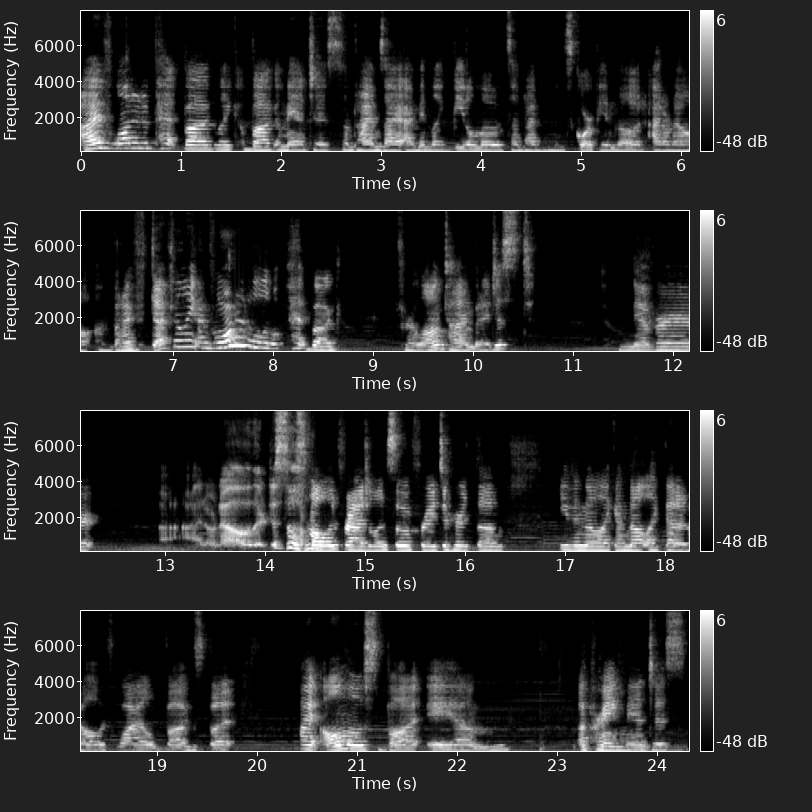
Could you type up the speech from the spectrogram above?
I've wanted a pet bug like a bug a mantis. Sometimes I, I'm in like beetle mode. Sometimes I'm in scorpion mode. I don't know. Um, but I've definitely I've wanted a little pet bug for a long time but I just never I don't know. They're just so small and fragile. I'm so afraid to hurt them even though like I'm not like that at all with wild bugs. But I almost bought a um a praying mantis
